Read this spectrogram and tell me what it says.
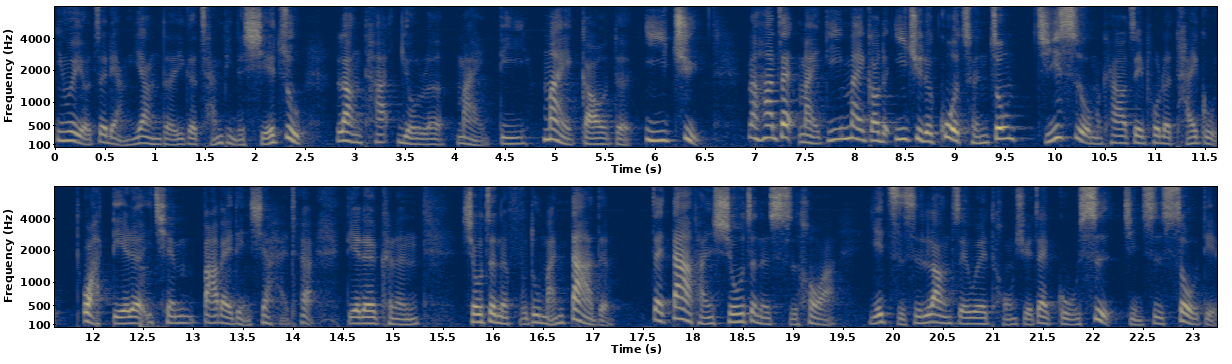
因为有这两样的一个产品的协助，让他有了买低卖高的依据。让他在买低卖高的依据的过程中，即使我们看到这一波的台股哇跌了一千八百点下来的，跌的可能修正的幅度蛮大的，在大盘修正的时候啊。也只是让这位同学在股市仅是受点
